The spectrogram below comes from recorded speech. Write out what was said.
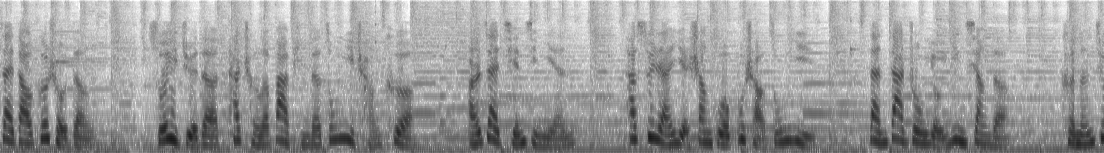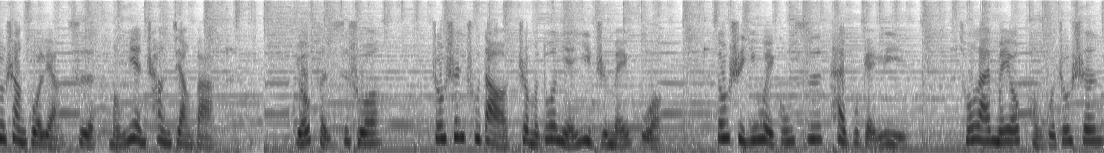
再到歌手等，所以觉得他成了霸屏的综艺常客。而在前几年，他虽然也上过不少综艺，但大众有印象的，可能就上过两次《蒙面唱将》吧。有粉丝说，周深出道这么多年一直没火。都是因为公司太不给力，从来没有捧过周深，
